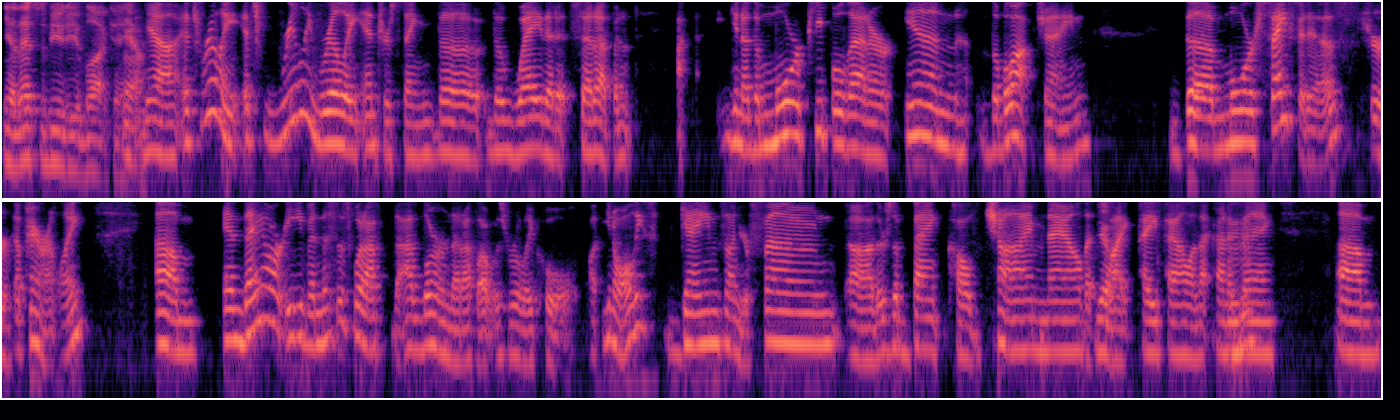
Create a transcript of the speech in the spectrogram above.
Yeah, that's the beauty of blockchain. yeah. Yeah, it's really it's really really interesting the the way that it's set up. And you know the more people that are in the blockchain the more safe it is sure. apparently. Um and they are even this is what i i learned that i thought was really cool. Uh, you know all these games on your phone uh there's a bank called chime now that's Yeah. like paypal and that kind of Mhm. thing. Um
